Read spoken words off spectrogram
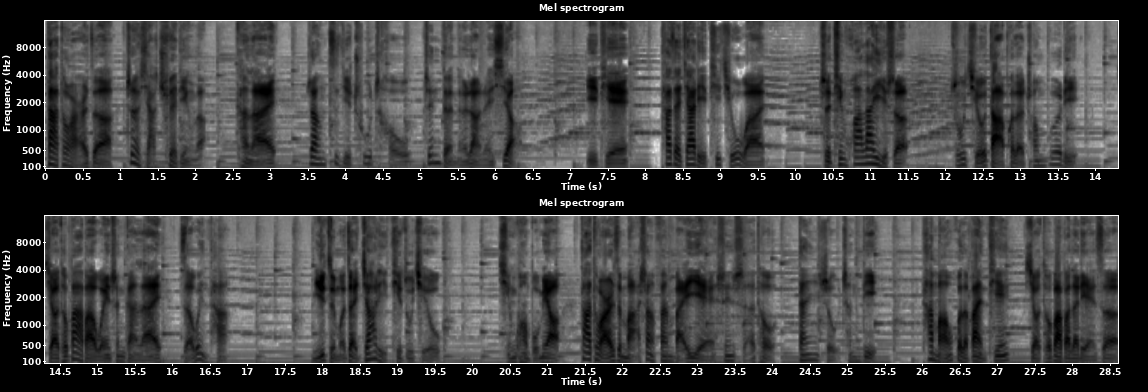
大头儿子这下确定了。看来，让自己出丑真的能让人笑。一天，他在家里踢球玩，只听哗啦一声，足球打破了窗玻璃。小头爸爸闻声赶来，责问他：“你怎么在家里踢足球？”情况不妙，大头儿子马上翻白眼、伸舌头、单手撑地。他忙活了半天，小头爸爸的脸色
